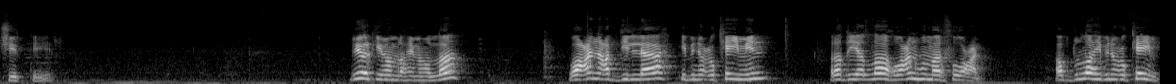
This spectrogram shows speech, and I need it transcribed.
şirktir. Diyor ki İmam Rahimahullah ve an Abdillah İbni Ukeymin radıyallahu anhu merfu'an. Abdullah İbni Ukeym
